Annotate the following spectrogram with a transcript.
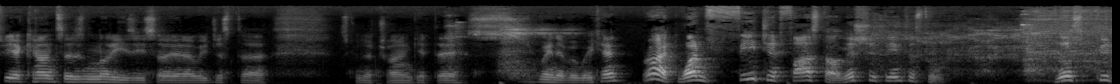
three accounts is not easy. So yeah, we just uh, just gonna try and get there whenever we can. Right, one featured fast star. This should be interesting. This could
